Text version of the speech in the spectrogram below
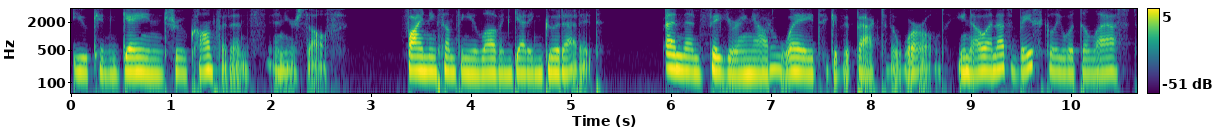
you can gain true confidence in yourself. Finding something you love and getting good at it. And then figuring out a way to give it back to the world, you know? And that's basically what the last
